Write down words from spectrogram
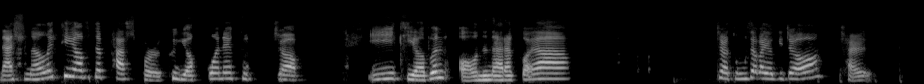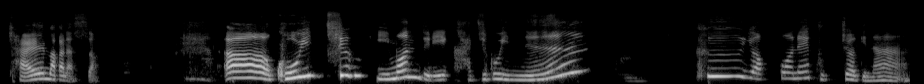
nationality of the passport, 그 여권의 국적. 이 기업은 어느 나라 거야? 자, 동사가 여기죠. 잘, 잘 막아놨어. 어, 고위층 임원들이 가지고 있는 그 여권의 국적이나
